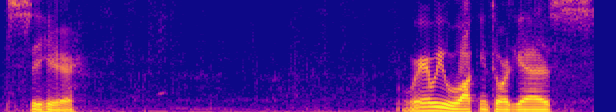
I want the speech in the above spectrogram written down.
Let's see here. Where are we walking towards, guys?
